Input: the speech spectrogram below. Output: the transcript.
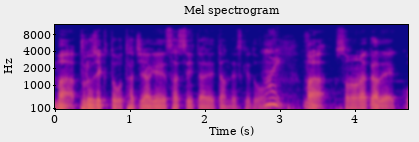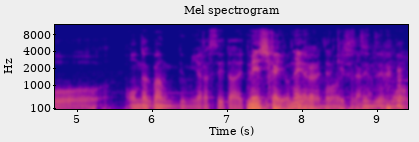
まあ、プロジェクトを立ち上げさせていただいたんですけど、はい。まあ、その中でこう音楽番組やらせていただいて名司会をねいやられてるもうケイシさんが全然も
